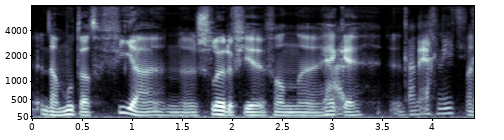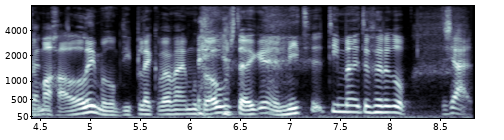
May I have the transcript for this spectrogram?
dan moet dat via een eh, slurfje van eh, hekken. Kan echt niet. maar Kan- dat mag alleen maar op die plek waar wij moeten oversteken... en niet eh, 10 meter verderop. Dus ja,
